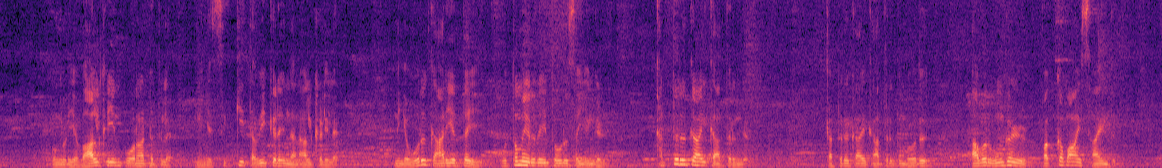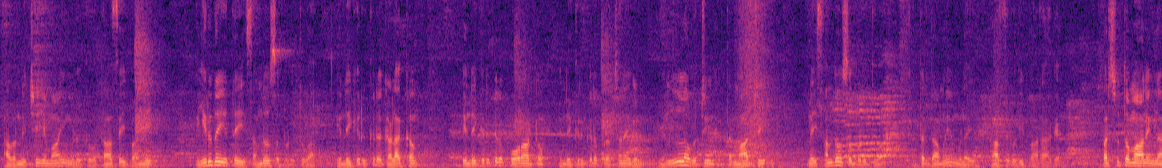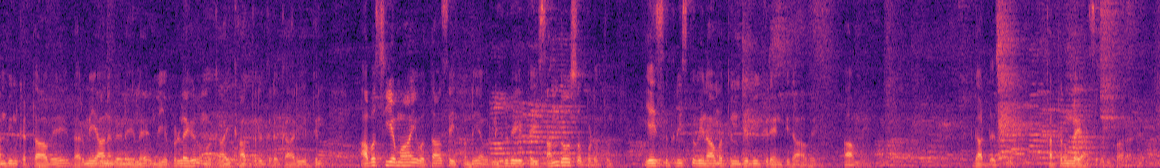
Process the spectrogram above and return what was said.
உங்களுடைய வாழ்க்கையின் போராட்டத்தில் நீங்கள் சிக்கி தவிக்கிற இந்த நாட்களில் நீங்கள் ஒரு காரியத்தை உத்தம இருதயத்தோடு செய்யுங்கள். கத்தருக்காய் காத்திருங்கள். கத்தருக்காய் காத்திருக்கும்போது அவர் உங்கள் பக்கமாய் சாய்ந்து அவர் நிச்சயமாய் உங்களுக்கு ஒத்தாசை பண்ணி இருதயத்தை சந்தோஷப்படுத்துவார். இன்றைக்கு இருக்கிற கலக்கம் இன்றைக்கு இருக்கிற போராட்டம் இன்றைக்கு இருக்கிற பிரச்சனைகள் எல்லாவற்றையும் கத்தர் மாற்றி உங்களை சந்தோஷப்படுத்துவார். கத்தர் தாமே உங்களை ஆசிர்வதிப்பாராக. பரிசுத்தமான எங்கள் அன்பின் கட்டாவே தர்மியான வேளையில் உங்களுடைய பிள்ளைகள் உங்களுக்காய் காத்திருக்கிற காரியத்தில் அவசியமாய் ஒத்தாசை பண்ணி அவர்கள் இருதயத்தை சந்தோஷப்படுத்தும். இயேசு கிறிஸ்துவின் நாமத்தில் ஜெபிக்கிறேன் பிதாவே. ஆமே காட் பிளஸ் கட்டணங்களை கர்த்தர் உங்களை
